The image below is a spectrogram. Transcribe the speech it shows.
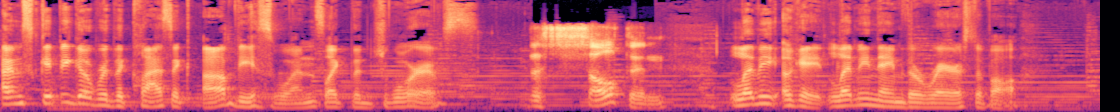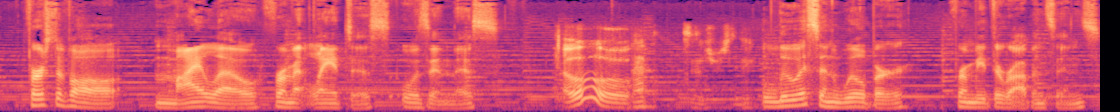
I'm skipping over the classic obvious ones like the dwarfs. The Sultan. Let me okay, let me name the rarest of all. First of all, Milo from Atlantis was in this. Oh. That's interesting. Lewis and Wilbur from Meet the Robinsons.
